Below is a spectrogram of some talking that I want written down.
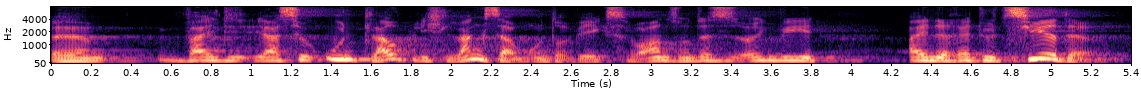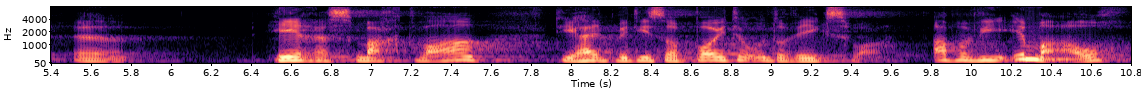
ähm, weil die ja so unglaublich langsam unterwegs waren, sondern dass es irgendwie eine reduzierte äh, Heeresmacht war, die halt mit dieser Beute unterwegs war. Aber wie immer auch,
